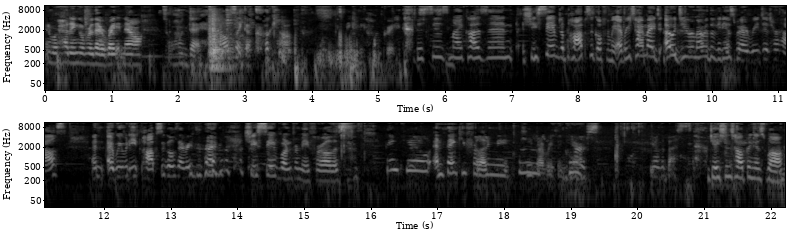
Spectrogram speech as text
And we're heading over there right now. It's a long day. It smells like a cookout. It's making me hungry. This is my cousin. She saved a popsicle for me every time I. Oh, do you remember the videos where I redid her house? And we would eat popsicles every time. She saved one for me for all this. Thank you. And thank you for letting me keep everything of course. here. You're the best. Jason's helping as well.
